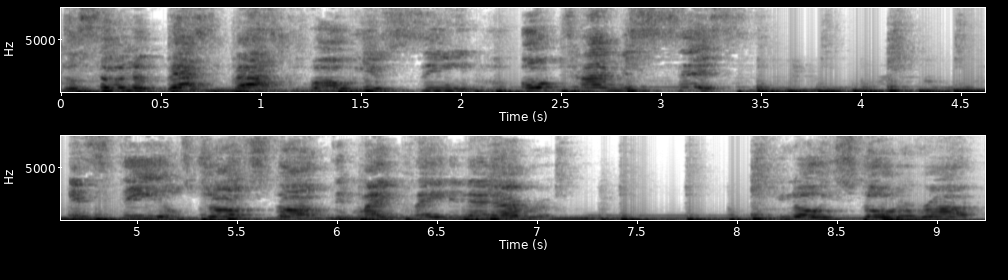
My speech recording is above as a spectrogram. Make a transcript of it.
was some of the best basketball we have seen. All-time assists and steals. John Stockton, Mike played in that era. You know, he stole the rock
